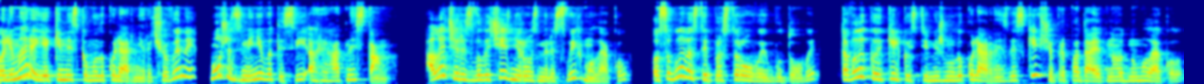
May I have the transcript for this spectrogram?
Полімери, як і низькомолекулярні речовини, можуть змінювати свій агрегатний стан, але через величезні розміри своїх молекул, особливостей просторової будови та великої кількості міжмолекулярних зв'язків, що припадають на одну молекулу,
